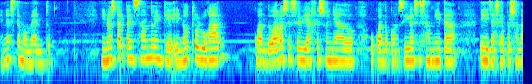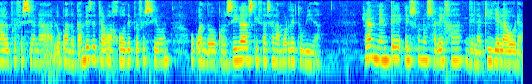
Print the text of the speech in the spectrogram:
en este momento y no estar pensando en que en otro lugar, cuando hagas ese viaje soñado o cuando consigas esa meta, eh, ya sea personal o profesional, o cuando cambies de trabajo o de profesión, o cuando consigas quizás el amor de tu vida. Realmente eso nos aleja del aquí y el ahora,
